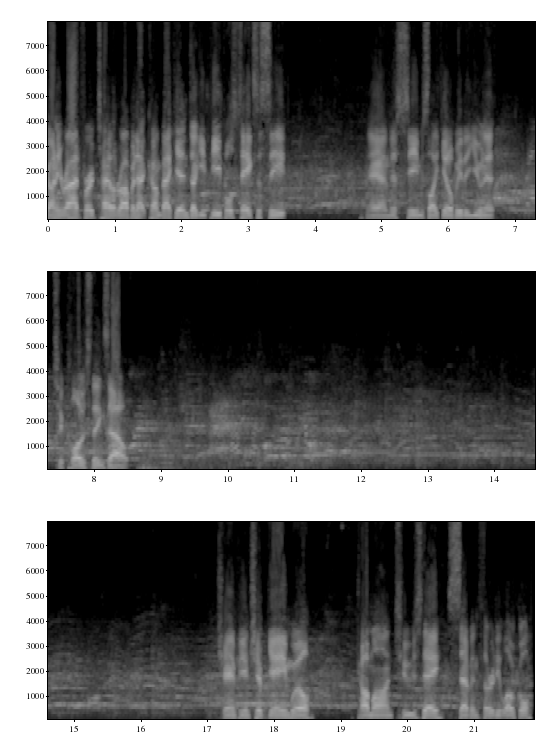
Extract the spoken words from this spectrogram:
Johnny Radford, Tyler Robinette come back in. Dougie Peoples takes a seat. And this seems like it'll be the unit to close things out. Championship game will come on Tuesday, 7:30 local.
